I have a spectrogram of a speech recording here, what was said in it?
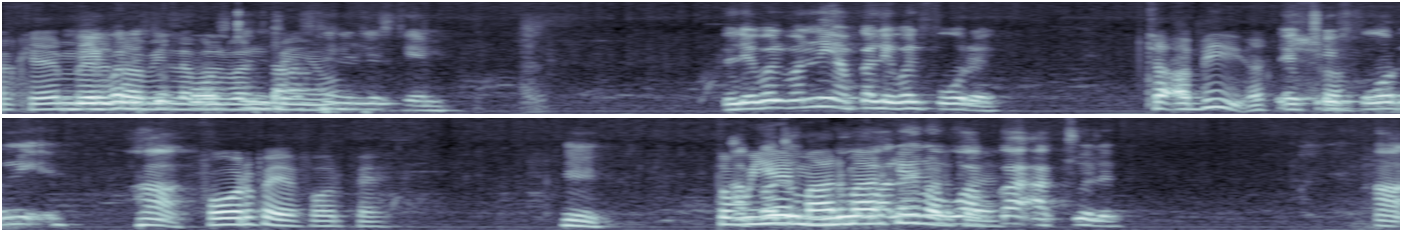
ओके मेरे तो अभी लेवल वन पे ही लेवल वन नहीं आपका लेवल फोर है। अच्छा अभी अच्छा। फोर नहीं हाँ। फोर पे फोर पे। हम्म। तो ये मार मार के वो आपका एक्चुअल है। हाँ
